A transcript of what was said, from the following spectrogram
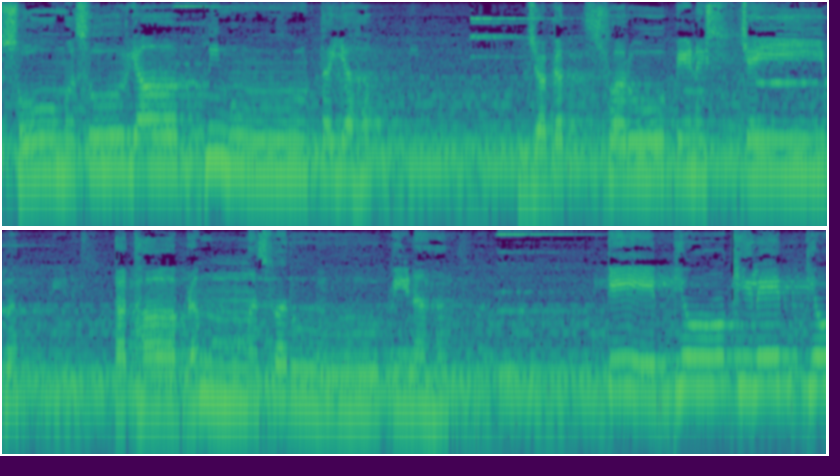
सोमसूर्याग्निमूर्तयः। जगत्स्वरूपिणश्चैव तथा ब्रह्मस्वरूपिणः तेभ्योऽखिलेभ्यो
